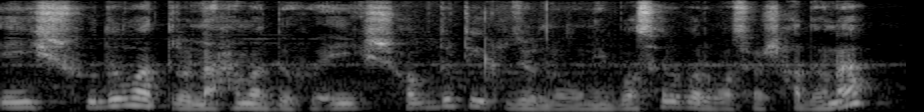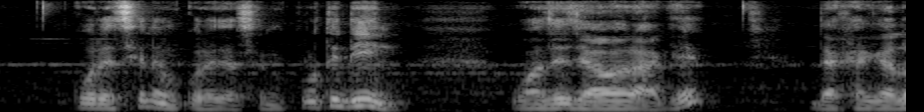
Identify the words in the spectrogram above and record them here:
এই শুধুমাত্র নাহামাদুহু, এই শব্দটির জন্য উনি বছর পর বছর সাধনা করেছেন এবং করে যাচ্ছেন। প্রতিদিন ওয়াজে যাওয়ার আগে দেখা গেল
